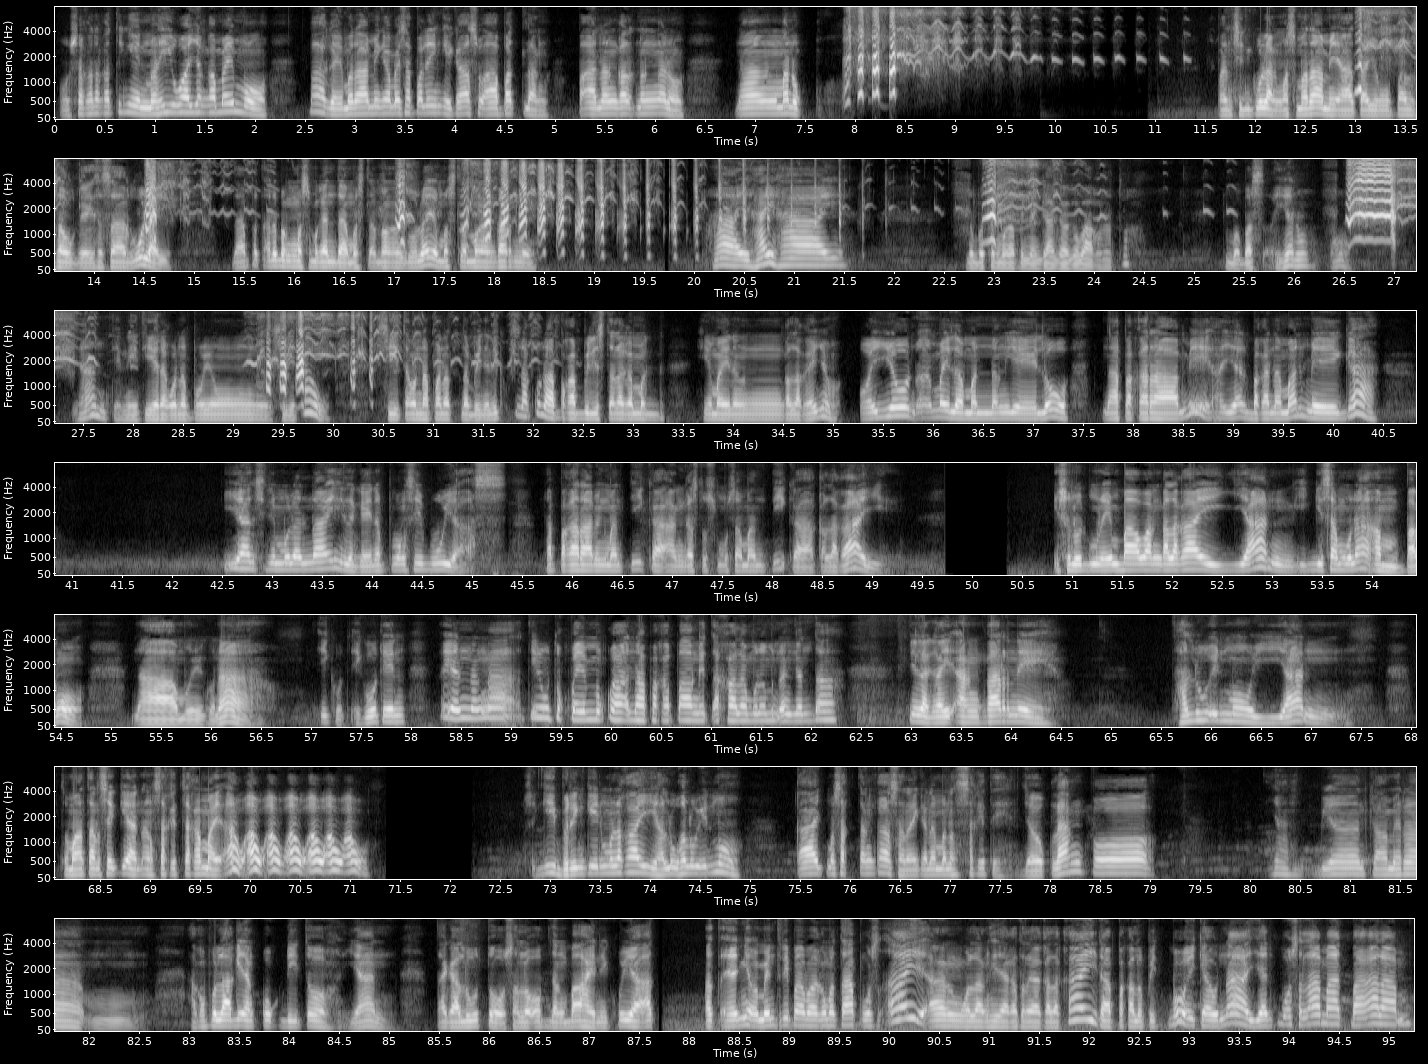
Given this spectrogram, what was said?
O saan ka nakatingin? Mahiwa yung kamay mo. Bagay, maraming kamay sa palengke. Kaso apat lang. Paan ng, ng ano, ng manok. Pansin ko lang, mas marami ata yung pansaw kaysa sa gulay. Dapat ano bang mas maganda? Mas lamang ang gulay o mas lamang ang karne? Hi, hi, hi. Ano ba itong mga pinagagagawa ko na to? Lumabas, ayan oh. oh. Yan, tinitira ko na po yung sitaw. Sitaw na panat na binili ko. Naku, napakabilis talaga maghimay ng kalakay nyo. O ayun, ah, may laman ng yelo. Napakarami. Ayan, baka naman mega. Yan, sinimulan na. Ilagay na po ang sibuyas. Napakaraming mantika. Ang gastos mo sa mantika, kalakay. Isunod mo na yung bawang kalakay. Yan. Igisa mo na ang bango. Naamoy ko na. Ikot-ikutin. Ayan na nga. Tinutok pa yung mukha. Napakapangit. Akala mo naman ang ganda. Nilagay ang karne. Haluin mo. Yan. Tumatalsik yan. Ang sakit sa kamay. Aw, aw, aw, aw, aw, aw, aw. Sige, bringkin mo lakay. Halu-haluin mo. Kahit masaktan ka, sanay ka naman ng sakit eh. Joke lang po. Yan, yan, camera. Mm. Ako po lagi ang cook dito. Yan, tagaluto sa loob ng bahay ni Kuya. At, at ayan nga, umentry pa bago matapos. Ay, ang walang hiya ka talaga kalakay. Napakalupit mo, ikaw na. Yan po, salamat, paalam.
